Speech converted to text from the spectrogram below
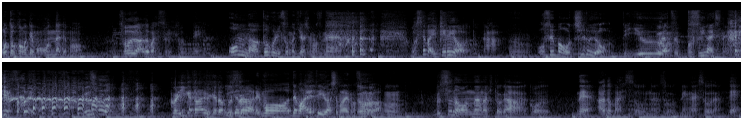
男でも女でもそういうアドバイスする人って。女は特にそんな気がしますね。押せばいけるよとか。うん。押せば落ちるよっていうやつ、ブスいないですね。いやそうやブス。これ言い方悪いけど 言い方悪い。もうでもあえて言わせてもらいます、うんこれは。うん。ブスの女の人がこうねアドバイスを女のそう恋愛相談で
